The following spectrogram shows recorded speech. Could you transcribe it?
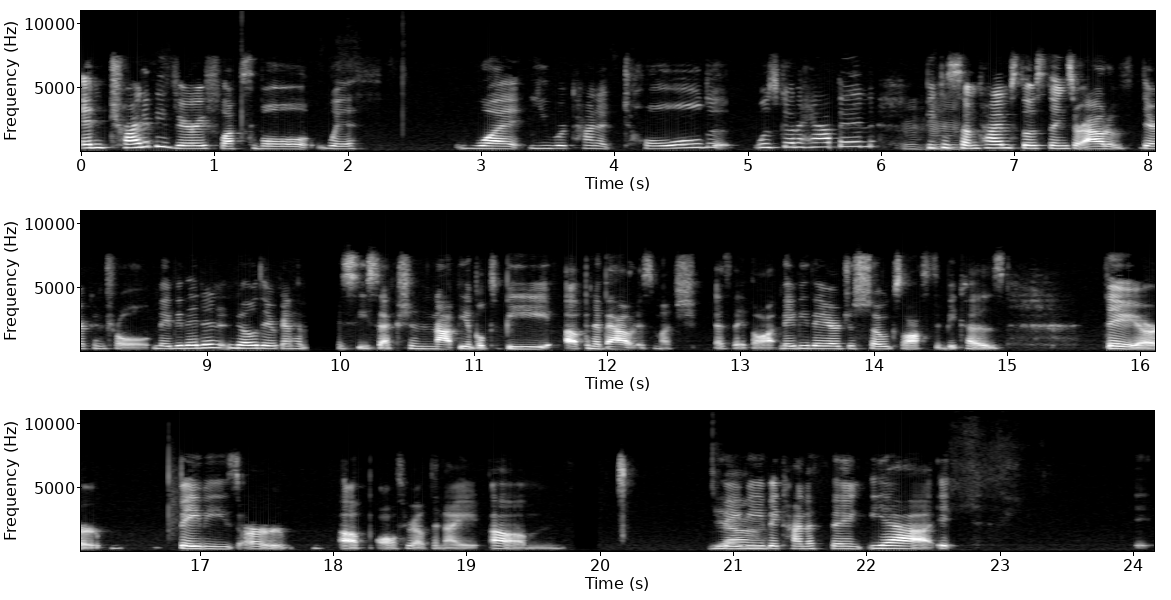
and try to be very flexible with what you were kind of told was going to happen because Mhm. sometimes those things are out of their control. Maybe they didn't know they were going to have a C-section and not be able to be up and about as much as they thought. Maybe they are just so exhausted because they are babies are up all throughout the night. Um, Yeah. Maybe they kind of think, yeah, it, it-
